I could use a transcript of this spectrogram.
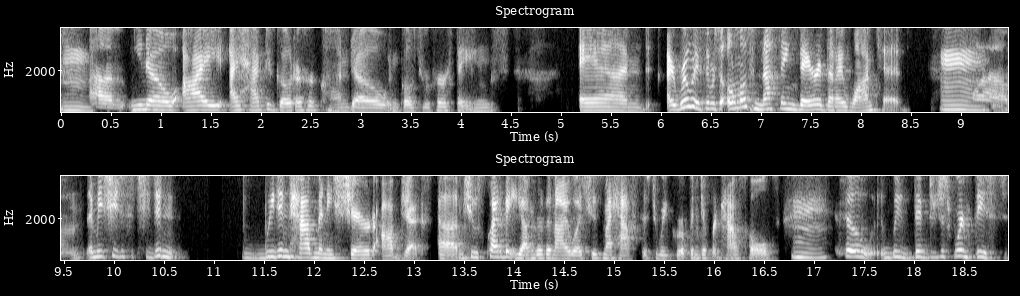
Mm. Um, you know, I I had to go to her condo and go through her things and I realized there was almost nothing there that I wanted. Mm. Um, I mean, she just she didn't. We didn't have many shared objects. Um, she was quite a bit younger than I was. She was my half sister. We grew up in different households, mm. so we there just weren't these.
